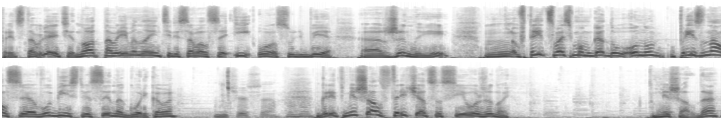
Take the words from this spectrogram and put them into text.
Представляете? Но одновременно интересовался и о судьбе э, жены. В 1938 году он признался в убийстве сына Горького. Ничего себе. Говорит, мешал встречаться с его женой. Мешал, да?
